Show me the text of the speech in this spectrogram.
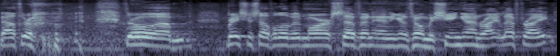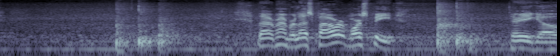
Now throw, throw. Um, brace yourself a little bit more, Stefan, and you're going to throw a machine gun right, left, right. Now remember, less power, more speed. There you go.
